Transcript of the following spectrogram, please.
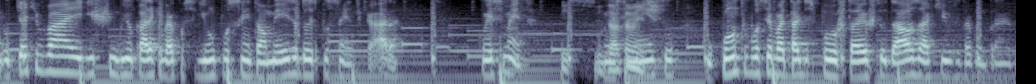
o que é que vai distinguir o cara que vai conseguir 1% ao mês ou 2%? Cara, conhecimento. Isso, exatamente. Conhecimento, o quanto você vai estar disposto a estudar os ativos que você está comprando.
